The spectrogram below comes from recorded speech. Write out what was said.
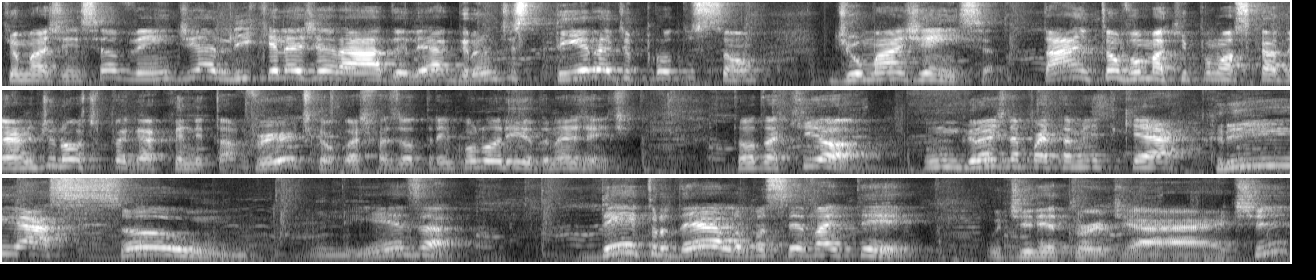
que uma agência vende é ali que ele é gerado, ele é a grande esteira de produção de uma agência, tá? Então vamos aqui pro nosso caderno de novo, deixa eu pegar a caneta verde, que eu gosto de fazer o trem colorido, né, gente? Então daqui, ó, um grande departamento que é a criação, beleza? Dentro dela você vai ter o diretor de arte,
